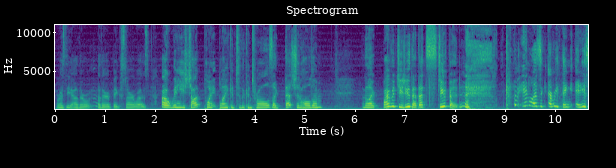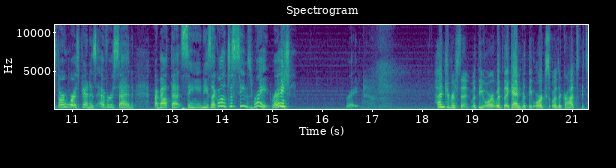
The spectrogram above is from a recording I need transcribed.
where's the other other big star was? Oh, when he shot point blank into the controls, like that should hold him. And they're like, why would you do that? That's stupid. analyzing everything any Star Wars fan has ever said about that scene. He's like, well, it just seems right, right? Right. Hundred percent with the or with again with the orcs or the grots. It's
